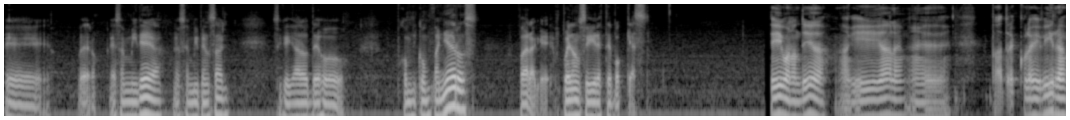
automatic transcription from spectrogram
Eh, pero esa es mi idea, ese es mi pensar. Así que ya los dejo con mis compañeros para que puedan seguir este podcast. Sí, buenos días. Aquí Allen, eh, para Tres Cules y Birra.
